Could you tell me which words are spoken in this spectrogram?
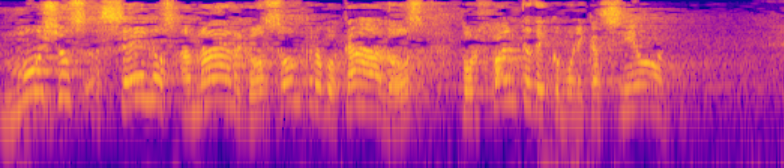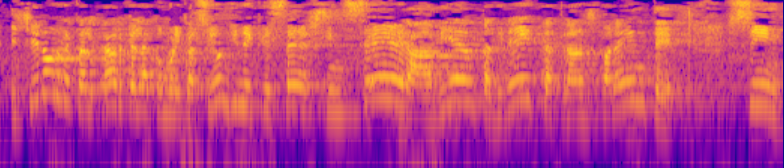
Muchos celos amargos son provocados por falta de comunicación. Y quiero recalcar que la comunicación tiene que ser sincera, abierta, directa, transparente, sin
